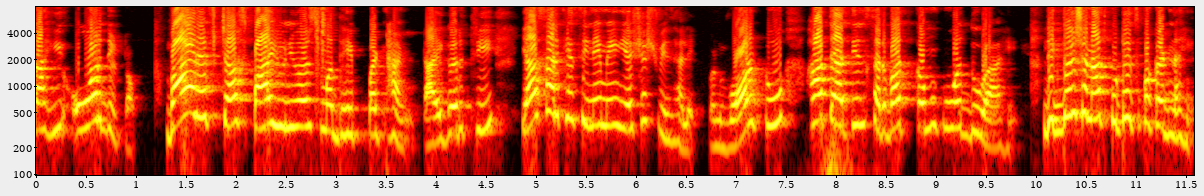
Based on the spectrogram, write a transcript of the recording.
काही over the top Y F च्या स्पाय युनिव्हर्समध्ये पठाण टायगर थ्री यासारखे सिनेमे यशस्वी झाले. पण वॉर टू हा त्यातील सर्वात कमकुवत दुवा आहे. दिग्दर्शनात कुठेच पकड नाही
